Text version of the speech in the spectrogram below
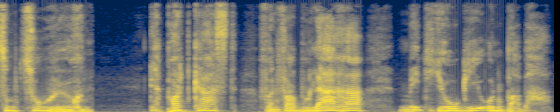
zum Zuhören. Der Podcast von Fabulara mit Yogi und Baba.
